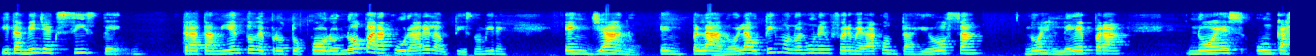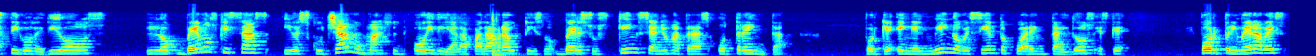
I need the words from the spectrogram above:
Y también ya existen tratamientos de protocolo, no para curar el autismo, miren, en llano, en plano. El autismo no es una enfermedad contagiosa, no es lepra, no es un castigo de Dios. Lo vemos quizás y escuchamos más hoy día la palabra autismo versus 15 años atrás o 30, porque en el 1942 es que por primera vez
